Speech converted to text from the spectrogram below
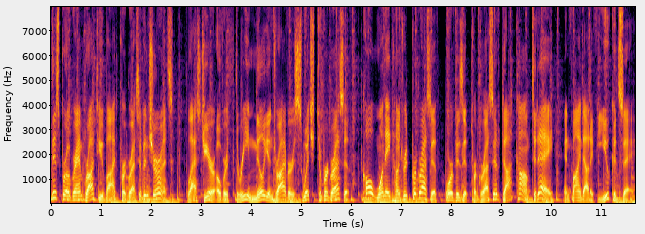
This program brought to you by Progressive Insurance. Last year, over 3 million drivers switched to Progressive. Call 1 800 Progressive or visit progressive.com today and find out if you could save.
